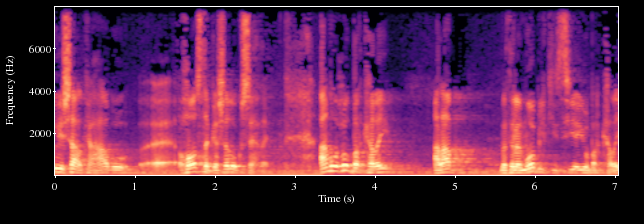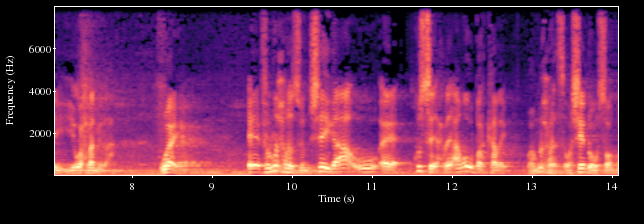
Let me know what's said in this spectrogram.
go'ii shaalka ahaa buu hoosta gashada ku seexday. Ama wuxuu barkaday alaab maalan mobilkiisii ayuu barkaday iyo wax la mid ah. Waaya fa muxrazun shaygaa uu ku seexday ama uu barkaday. Waa muxraz waa shay dhowrsoon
